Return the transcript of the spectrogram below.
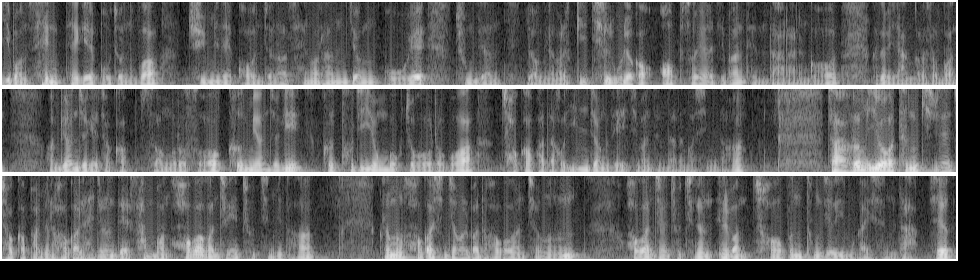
2번 생태계 보존과 주민의 건전한 생활 환경 보호에 중대한 영향을 끼칠 우려가 없어야지만 된다라는 것. 그다음에 양가로서 한번 면적의 적합성으로서 그 면적이 그 토지 이용 목적으로 보아 적합하다고 인정되어야지만 된다는 것입니다. 자, 그럼 이와 같은 기준에 적합하면 허가를 해주는데 3번 허가 관청의 조치입니다. 그러면 허가 신청을 받은 허가 관청은 허가 신청의 조치는 1번 처분 통지 의무가 있습니다. 즉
